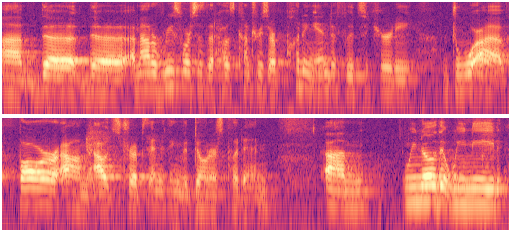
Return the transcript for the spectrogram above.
Um, the, the amount of resources that host countries are putting into food security uh, far um, outstrips anything that donors put in. Um, we know that we need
